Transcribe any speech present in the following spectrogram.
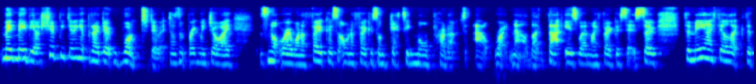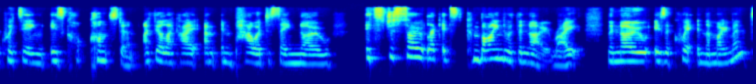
maybe i should be doing it but i don't want to do it. it doesn't bring me joy. It's not where i want to focus. I want to focus on getting more product out right now. Like that is where my focus is. So for me i feel like the quitting is co- constant. I feel like i am empowered to say no it's just so like it's combined with the no right the no is a quit in the moment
